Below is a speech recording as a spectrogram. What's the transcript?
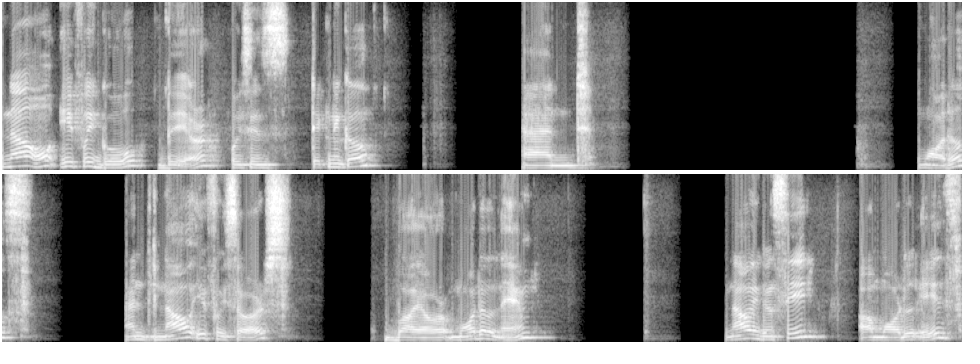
Now if we go there, which is technical and models and now if we search by our model name now you can see our model is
